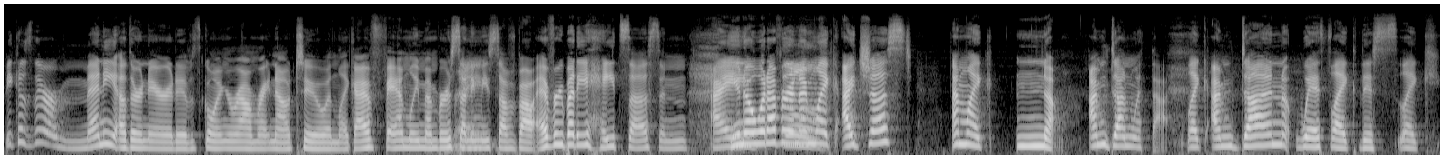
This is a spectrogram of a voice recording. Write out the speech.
because there are many other narratives going around right now too and like I have family members sending me stuff about everybody hates us and I you know whatever and I'm like I just I'm like no. I'm done with that. Like I'm done with like this like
